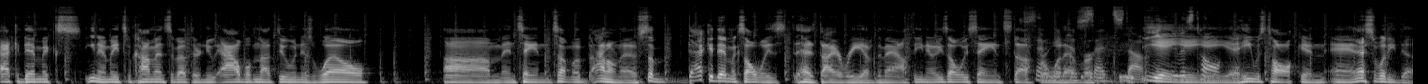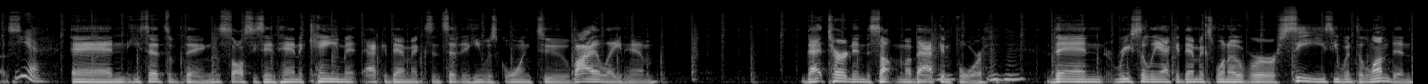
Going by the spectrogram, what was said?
Akademiks, you know, made some comments about their new album not doing as well. Um, and saying something, I don't know. Some the Akademiks always has diarrhea of the mouth. You know, he's always saying stuff So or whatever. said stuff. Yeah, He was yeah, yeah, yeah. He was talking, and that's what he does. Yeah. And he said some things. Saucy Santana came at Akademiks and said that he was going to violate him. That turned into something a back and Mm-hmm. forth. Then recently, Akademiks went overseas. He went to London.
